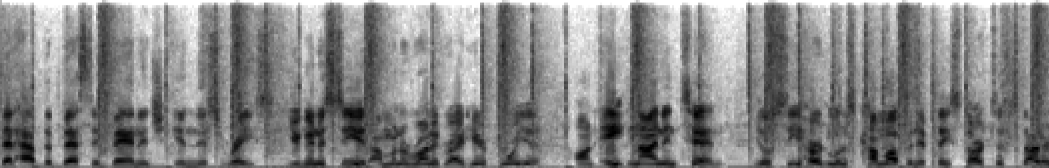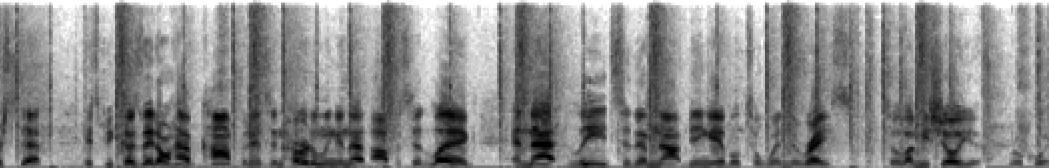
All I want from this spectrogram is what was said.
that have the best advantage in this race. You're gonna see it. I'm gonna run it right here for you on eight, nine, and 10. You'll see hurdlers come up, and if they start to stutter step, it's because they don't have confidence in hurdling in that opposite leg, and that leads to them not being able to win the race. So let me show you real quick.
